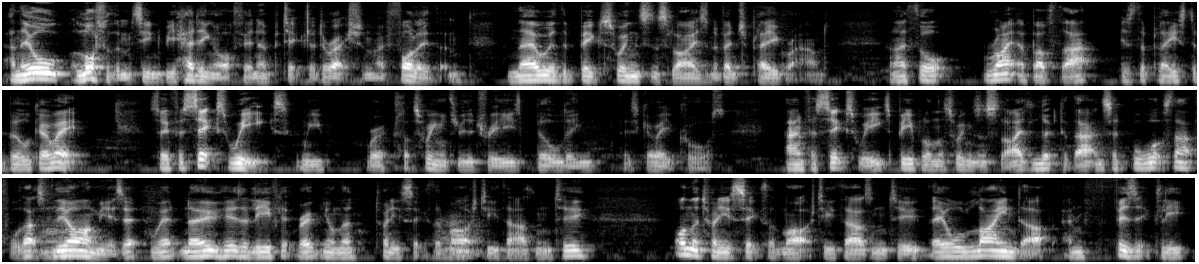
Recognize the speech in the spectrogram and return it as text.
and they all, a lot of them seemed to be heading off in a particular direction. I followed them, and there were the big swings and slides and adventure playground, and I thought right above that is the place to build Go Ape. So for six weeks we were swinging through the trees, building this Go Ape course. And for six weeks, people on the swings and slides looked at that and said, "Well, what's that for? That's for the army, is it?" We went, "No, here's a leaflet we're opening on the 26th of March 2002." On the 26th of March 2002, they all lined up and physically,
